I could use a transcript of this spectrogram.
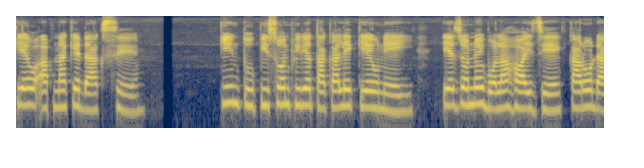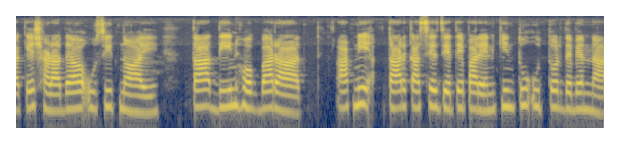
কেউ আপনাকে ডাকছে। কিন্তু পিছন ফিরে তাকালে কেউ নেই। এজন্যই বলা হয় যে, কারও ডাকে সাড়া দেওয়া উচিত নয়। তা দিন হোক বা রাত, আপনি তার কাছে যেতে পারেন, কিন্তু উত্তর দেবেন না।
